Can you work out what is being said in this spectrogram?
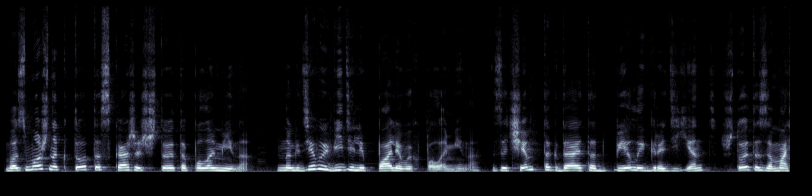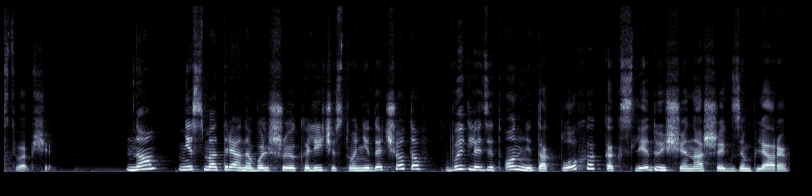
Возможно, кто-то скажет, что это поламина. Но где вы видели палевых поламина? Зачем тогда этот белый градиент? Что это за масть вообще? Но, несмотря на большое количество недочетов, выглядит он не так плохо, как следующие наши экземпляры.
